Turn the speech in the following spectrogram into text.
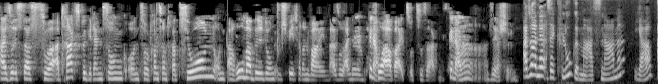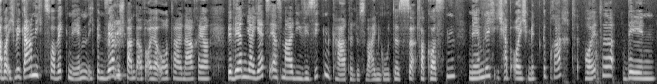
Also ist das zur Ertragsbegrenzung und zur Konzentration und Aromabildung im späteren Wein. Also eine Genau. Vorarbeit sozusagen. Genau. Ah, sehr schön. Also eine sehr kluge Maßnahme, ja. Aber ich will gar nichts vorwegnehmen. Ich bin sehr gespannt auf euer Urteil nachher. Wir werden ja jetzt erstmal die Visitenkarte des Weingutes verkosten. Nämlich, ich habe euch mitgebracht heute den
